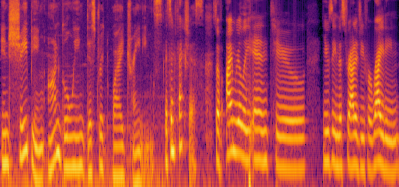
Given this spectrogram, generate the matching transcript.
in shaping ongoing district wide trainings. It's infectious. So if I'm really into using the strategy for writing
